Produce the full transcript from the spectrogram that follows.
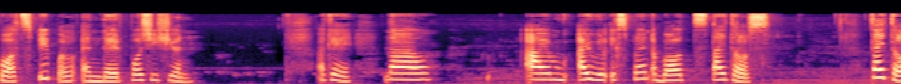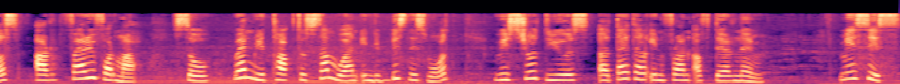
both people and their position. Okay, now I'm I will explain about titles. Titles are very formal, so when we talk to someone in the business world, we should use a title in front of their name. Mrs.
